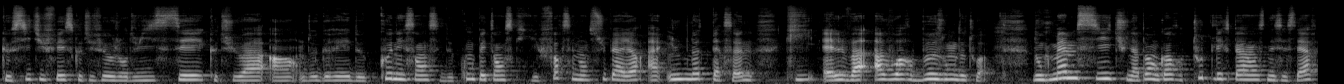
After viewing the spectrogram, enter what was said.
que si tu fais ce que tu fais aujourd'hui, c'est que tu as un degré de connaissance et de compétence qui est forcément supérieur à une autre personne qui, elle, va avoir besoin de toi. Donc même si tu n'as pas encore toute l'expérience nécessaire,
